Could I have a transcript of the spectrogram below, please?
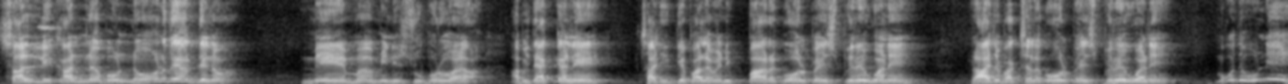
සල්ලි කන්න බොන්න ඕන දෙයක් දෙනවා. මේම මිනිස්සු පුරව අපි දැක්කනේ සජිත්ගේ පළවෙනි පාර ගෝල් පේස් පිරෙව්වනේ. රාජපක්ෂල ගෝල් පේස් පිරෙව්වනේ. මොකද වුණේ.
